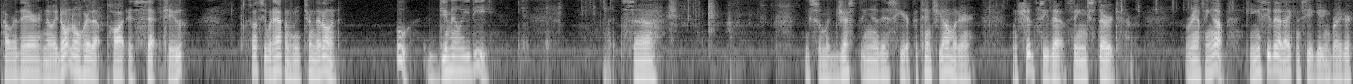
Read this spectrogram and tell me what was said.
power there. Now I don't know where that pot is set to. So let's see what happens when we turn that on. Ooh, dim LED. Let's uh, some adjusting of this here potentiometer. We should see that thing start ramping up. Can you see that? I can see it getting brighter.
